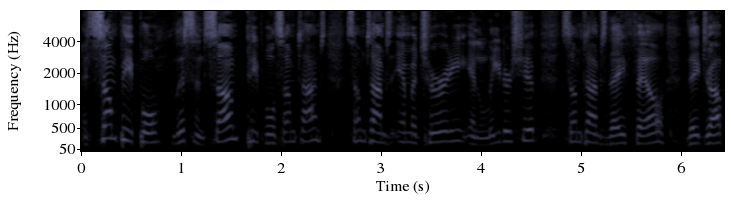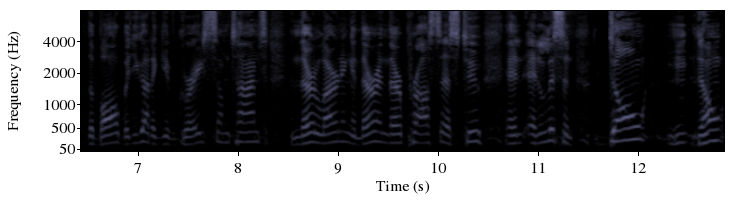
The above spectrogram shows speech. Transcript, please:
And some people, listen, some people sometimes, sometimes immaturity in leadership, sometimes they fail, they drop the ball, but you got to give grace sometimes, and they're learning and they're in their process too. And and listen, don't don't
